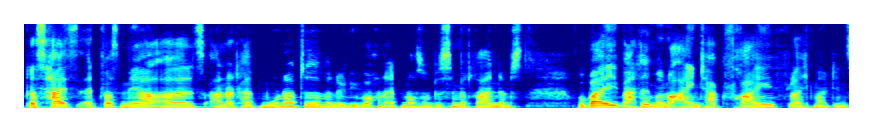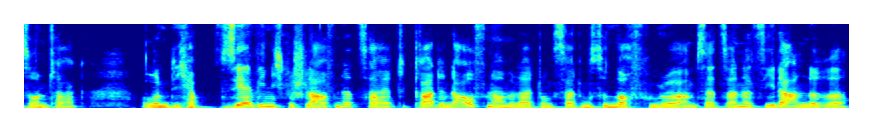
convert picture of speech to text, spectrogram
Das heißt etwas mehr als anderthalb Monate, wenn du die Wochenenden noch so ein bisschen mit reinnimmst. Wobei, ich hatte immer nur einen Tag frei, vielleicht mal den Sonntag. Und ich habe sehr wenig geschlafen in der Zeit. Gerade in der Aufnahmeleitungszeit musst du noch früher am Set sein als jeder andere.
